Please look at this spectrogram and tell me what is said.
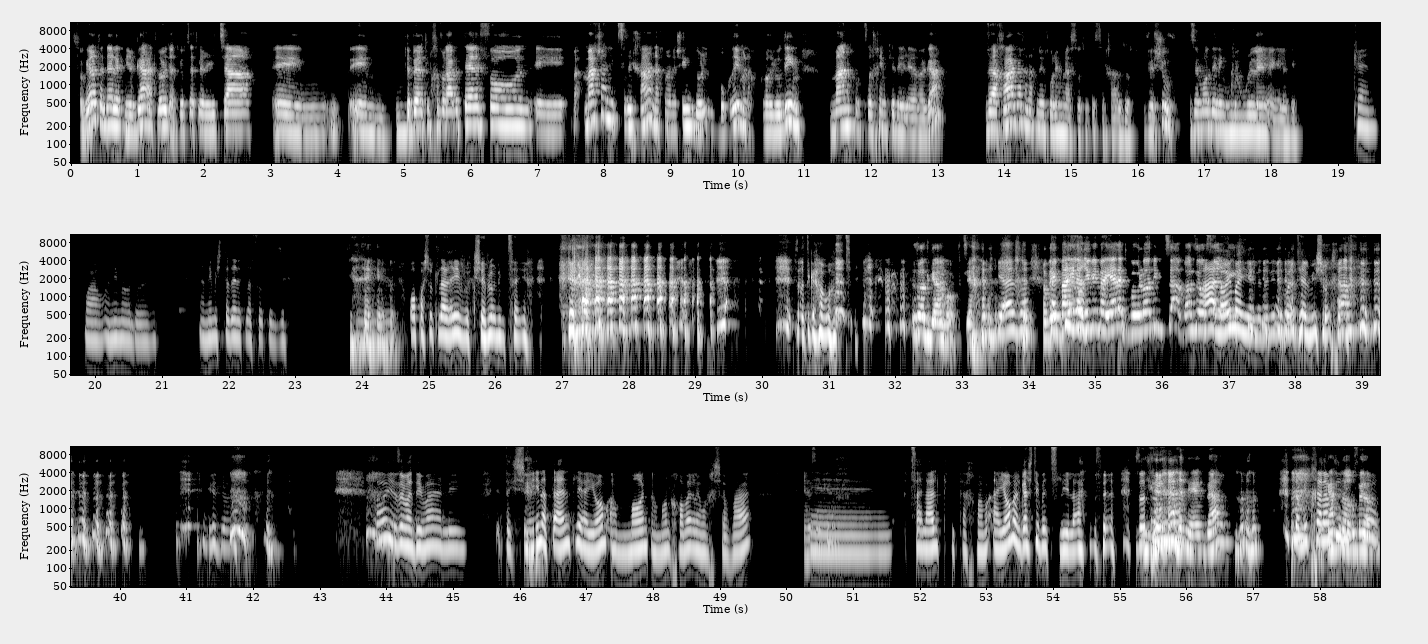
סוגרת את הדלת, נרגעת, לא יודעת, יוצאת לריצה, אה, אה, מדברת עם חברה בטלפון, אה, מה שאני צריכה, אנחנו אנשים גדול, בוגרים, אנחנו כבר יודעים מה אנחנו צריכים כדי להירגע, ואחר כך אנחנו יכולים לעשות את השיחה הזאת. ושוב, זה modeling מעולה לילדים. כן, וואו, אני מאוד אוהבת. אני משתדלת לעשות את זה. או פשוט לריב כשהם לא נמצאים. זאת גם אופציה. זאת גם אופציה. אבל אם בא לי לריב עם הילד והוא לא נמצא, מה זה עושה לי? אה, לא עם הילד, אני דיברתי על מישהו אחר. גדול. אוי, איזה מדהימה לי. תשמעי, נתנת לי היום המון המון חומר למחשבה. איזה כיף. אה, צללתי איתך, היום הרגשתי בצלילה, זאת. נהדר. תמיד חלמתי לצלול.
